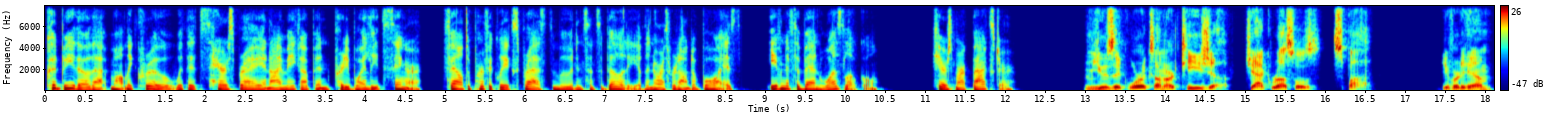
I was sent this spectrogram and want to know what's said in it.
could be, though, that Motley Crue, with its hairspray and eye makeup and pretty boy lead singer, failed to perfectly express the mood and sensibility of the North Redondo boys, even if the band was local. Here's Mark Baxter. Music works on Artesia, Jack Russell's spot. You've heard of him?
